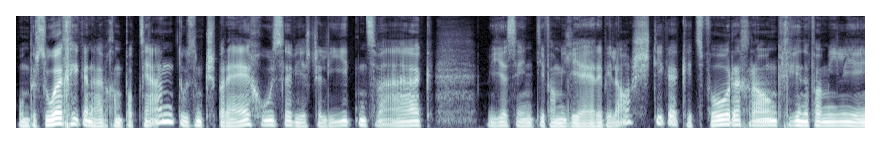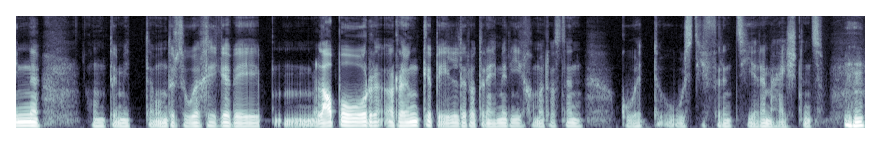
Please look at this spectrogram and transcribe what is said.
Untersuchungen einfach am Patienten aus dem Gespräch heraus, wie ist der Leidensweg, wie sind die familiären Belastungen, gibt es Vorerkrankungen in der Familie und mit Untersuchungen wie hm, Labor, Röntgenbilder oder MRI kann man das dann gut ausdifferenzieren meistens. Mhm.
